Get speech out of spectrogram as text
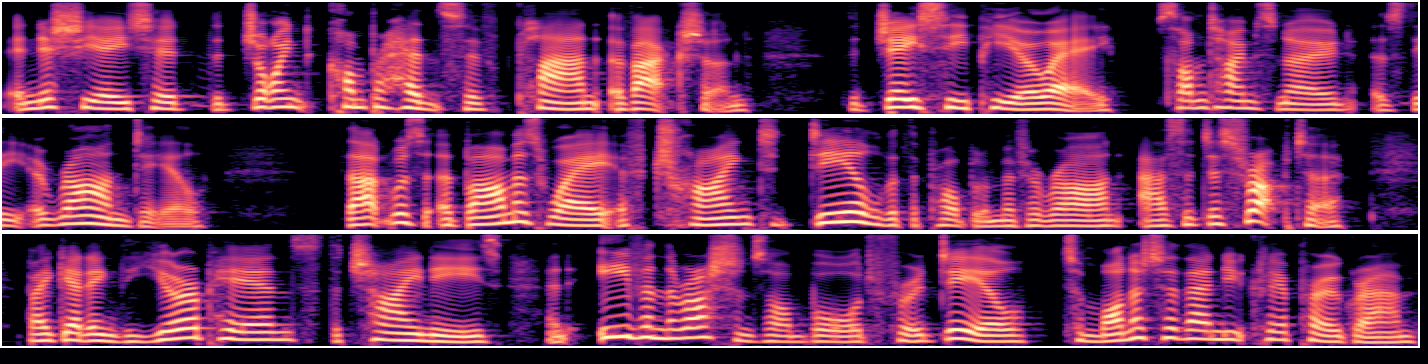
initiated the Joint Comprehensive Plan of Action, the JCPOA, sometimes known as the Iran deal. That was Obama's way of trying to deal with the problem of Iran as a disruptor by getting the Europeans, the Chinese, and even the Russians on board for a deal to monitor their nuclear program.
